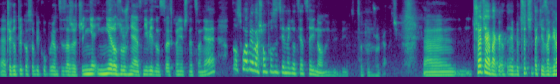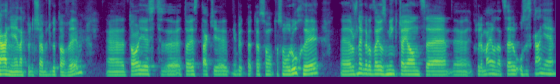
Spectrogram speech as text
e, czego tylko sobie kupujący zażyczy, nie, nie rozróżniając, nie wiedząc, co jest konieczne, co nie, no słabia waszą pozycję negocjacyjną. No, co tu dużo gadać. Trzecia, tak, jakby trzecie takie zagranie, na które trzeba być gotowym, to jest, to jest takie, to są, to są ruchy, E, różnego rodzaju zmiękczające, e, które mają na celu uzyskanie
